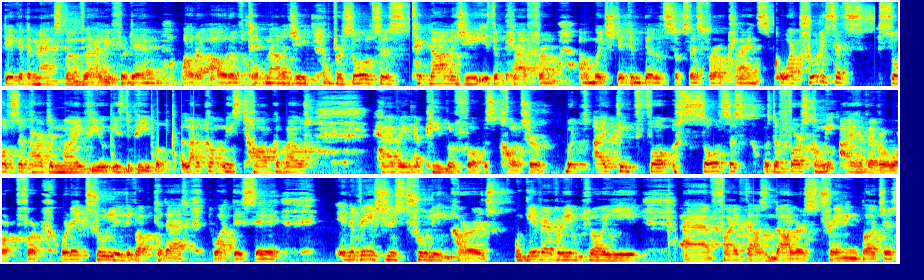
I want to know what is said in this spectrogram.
they get the maximum value for them out of, out of technology. For Solstice, technology is a platform on which they can build success for our clients. What truly sets Solstice apart, in my view, is the people. A lot of companies talk about having a people focused culture, but I think for Solstice was the first company I have ever worked for where they truly live up to that, to what they say innovation is truly encouraged. We give every employee uh, $5,000 training budget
